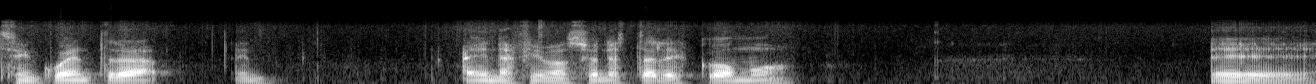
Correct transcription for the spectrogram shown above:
se encuentra en, afirmaciones tales como eh,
